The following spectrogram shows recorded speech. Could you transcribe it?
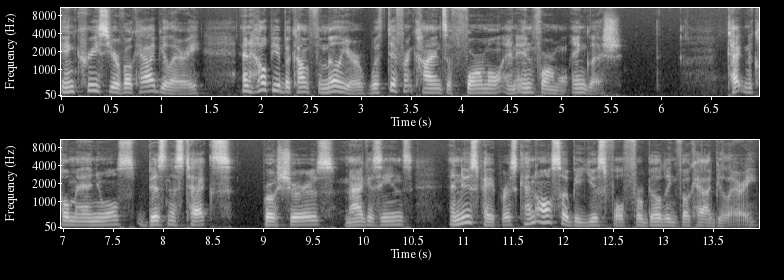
increase your vocabulary and help you become familiar with different kinds of formal and informal English. Technical manuals, business texts, brochures, magazines, and newspapers can also be useful for building vocabulary.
